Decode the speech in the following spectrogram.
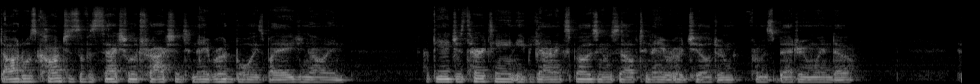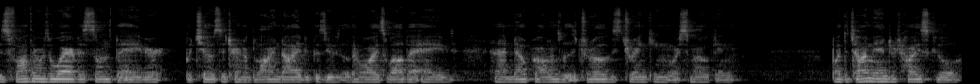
Dodd was conscious of a sexual attraction to neighborhood boys by age 9 at the age of 13, he began exposing himself to neighborhood children from his bedroom window. His father was aware of his son's behavior, but chose to turn a blind eye because he was otherwise well behaved and had no problems with drugs, drinking, or smoking. By the time he entered high school,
